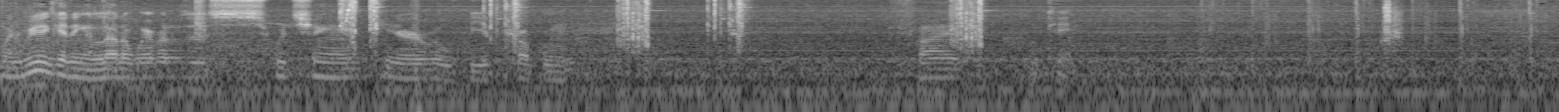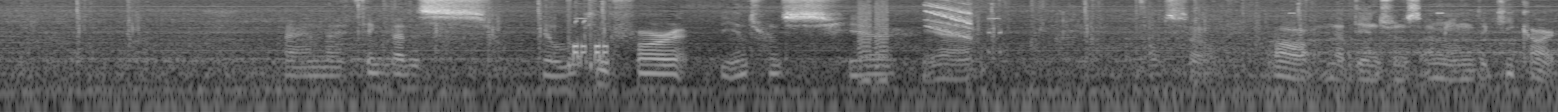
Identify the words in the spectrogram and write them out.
when we're getting a this switching here will be a problem. Five. Okay. And I think that is... You're looking for the entrance here? Yeah. I thought so. Oh, not the entrance, I mean the key card.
